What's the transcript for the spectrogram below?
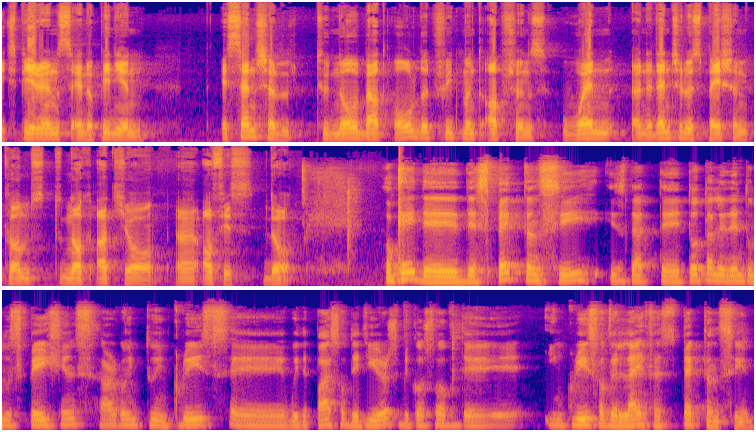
experience and opinion, essential to know about all the treatment options when an edentulous patient comes to knock at your uh, office door? Okay, the, the expectancy is that the total edentulous patients are going to increase uh, with the pass of the years because of the increase of the life expectancy.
